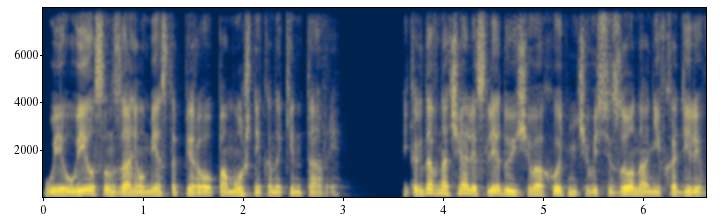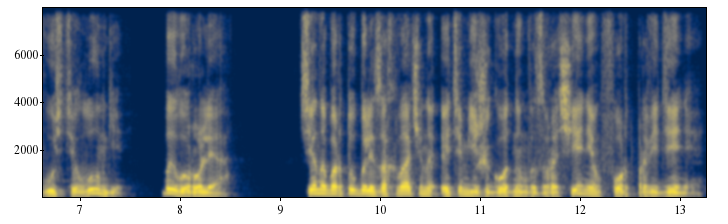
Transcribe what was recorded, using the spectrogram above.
Уилл Уилсон занял место первого помощника на Кентавре. И когда в начале следующего охотничьего сезона они входили в устье Лунги, был у руля. Все на борту были захвачены этим ежегодным возвращением в форт Провидения.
